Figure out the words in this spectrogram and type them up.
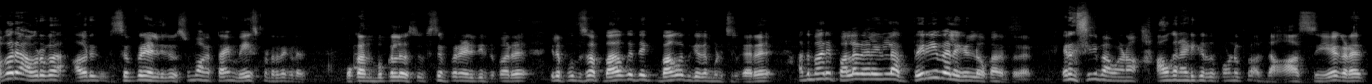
அவர் அவருக்கு அவருக்கு சிம்பனி எழுதிட்டு சும்மா டைம் வேஸ்ட் பண்ணுறதே கிடையாது. உட்காந்து புக்கில் சிம்பனி எழுதிட்டு இருப்பார். இல்லை புதுசாக பகவத் பகவத்கீதை முடிச்சிருக்காரு. அந்த மாதிரி பல வேலைகளில் பெரிய வேலைகளில் உட்காந்துருக்காரு எனக்கு சினிமா வேணும். அவங்க நடிக்கிறது போகணும். இப்போ அந்த ஆசையே கிடையாது.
